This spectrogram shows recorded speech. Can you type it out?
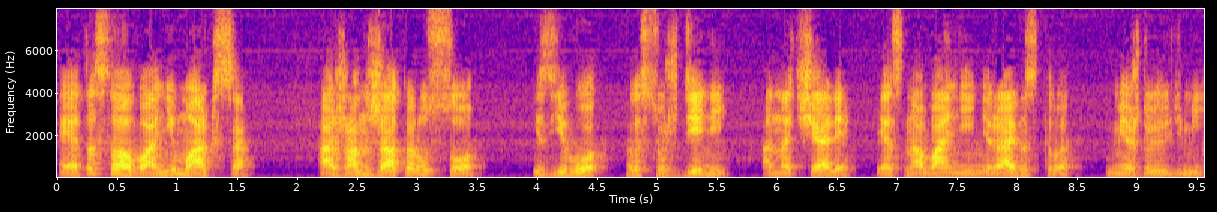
Это слова не Маркса, а Жан-Жака Руссо из его рассуждений о начале и основании неравенства между людьми.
